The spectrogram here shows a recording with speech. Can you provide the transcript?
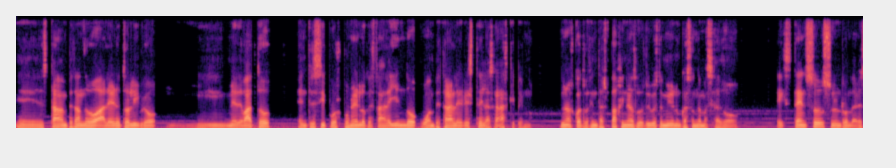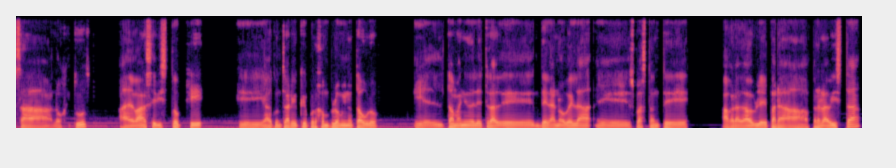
eh, estaba empezando a leer otro libro y me debato entre si posponer lo que estaba leyendo o empezar a leer este las ganas que tengo unas 400 páginas. Los libros de Emilio nunca son demasiado extensos, suelen rondar esa longitud. Además, he visto que, eh, al contrario que, por ejemplo, Minotauro, el tamaño de letra de, la novela es bastante agradable para, la vista,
